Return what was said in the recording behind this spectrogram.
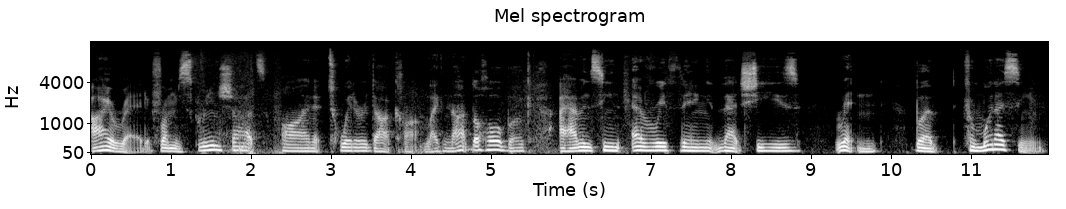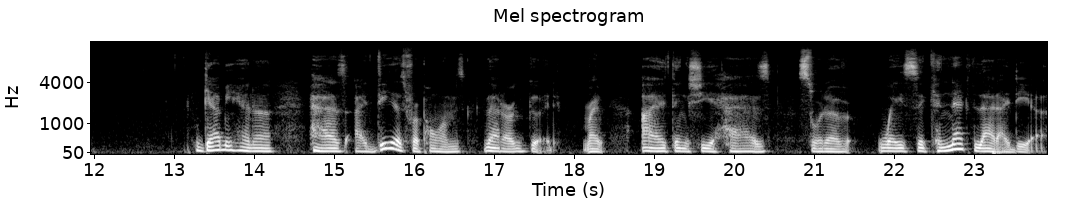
I read from screenshots on twitter.com, like not the whole book. I haven't seen everything that she's written, but from what I've seen, Gabbie Hanna has ideas for poems that are good, right? I think she has sort of ways to connect that idea,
